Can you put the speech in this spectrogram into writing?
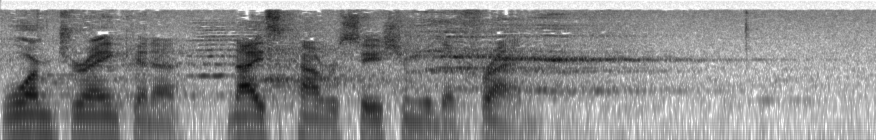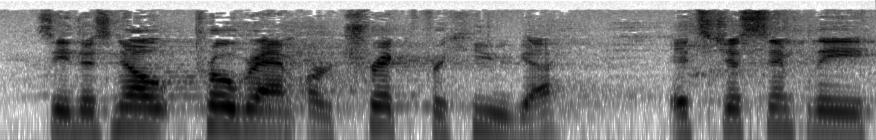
warm drink and a nice conversation with a friend. See, there's no program or trick for Hygge. It's just simply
